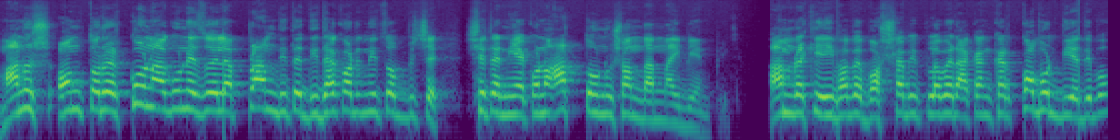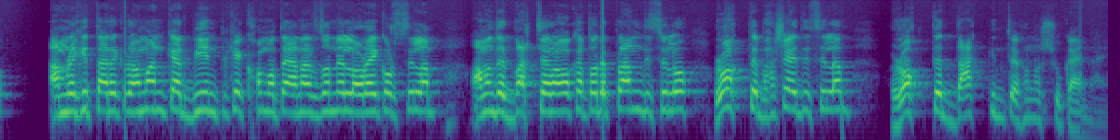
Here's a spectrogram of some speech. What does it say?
মানুষ অন্তরের কোন আগুনে জয়লা প্রাণ দিতে দ্বিধা করেনি চব্বিশে, সেটা নিয়ে কোনো আত্ম অনুসন্ধান নাই বিএনপির আমরা কি এইভাবে বর্ষা বিপ্লবের আকাঙ্ক্ষার কবর দিয়ে দেব? আমরা কি তারেক রহমানকে আর বিএনপিকে ক্ষমতায় আনার জন্য লড়াই করছিলাম? আমাদের বাচ্চারা অকাতরে প্রাণ দিছিল, রক্তে ভাসায় দিছিলাম। রক্তের দাগ কিন্তু এখনও শুকায় নাই।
